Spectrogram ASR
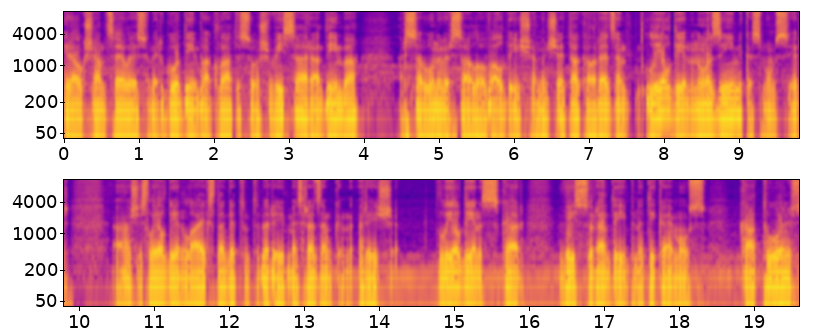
ir augšām cēlies un ir godībā klātesoši visā radībā, ar savu universālo valdīšanu. Un šeit atkal redzam lieldienu nozīmi, kas mums ir šis lieldienu laiks tagad, un tad arī mēs redzam, ka arī lieldienas skar visu radību, ne tikai mūsu katoļus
